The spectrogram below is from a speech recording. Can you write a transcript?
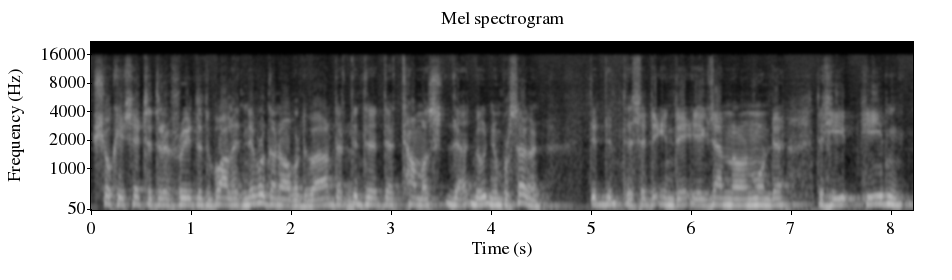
shook his head to the referee that the ball had never gone over the bar. That, that, that, that Thomas, that, number seven, they, they said in the examiner on Monday that he, he even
